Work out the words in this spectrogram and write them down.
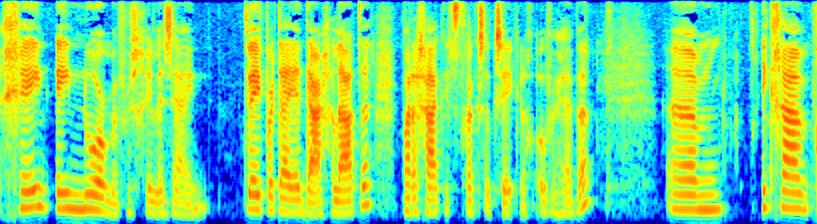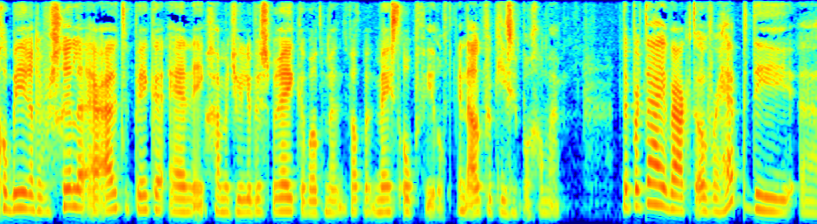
geen enorme verschillen zijn. Twee partijen daar gelaten, maar daar ga ik het straks ook zeker nog over hebben. Um, ik ga proberen de verschillen eruit te pikken en ik ga met jullie bespreken wat me, wat me het meest opviel in elk verkiezingsprogramma. De partijen waar ik het over heb, die uh,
